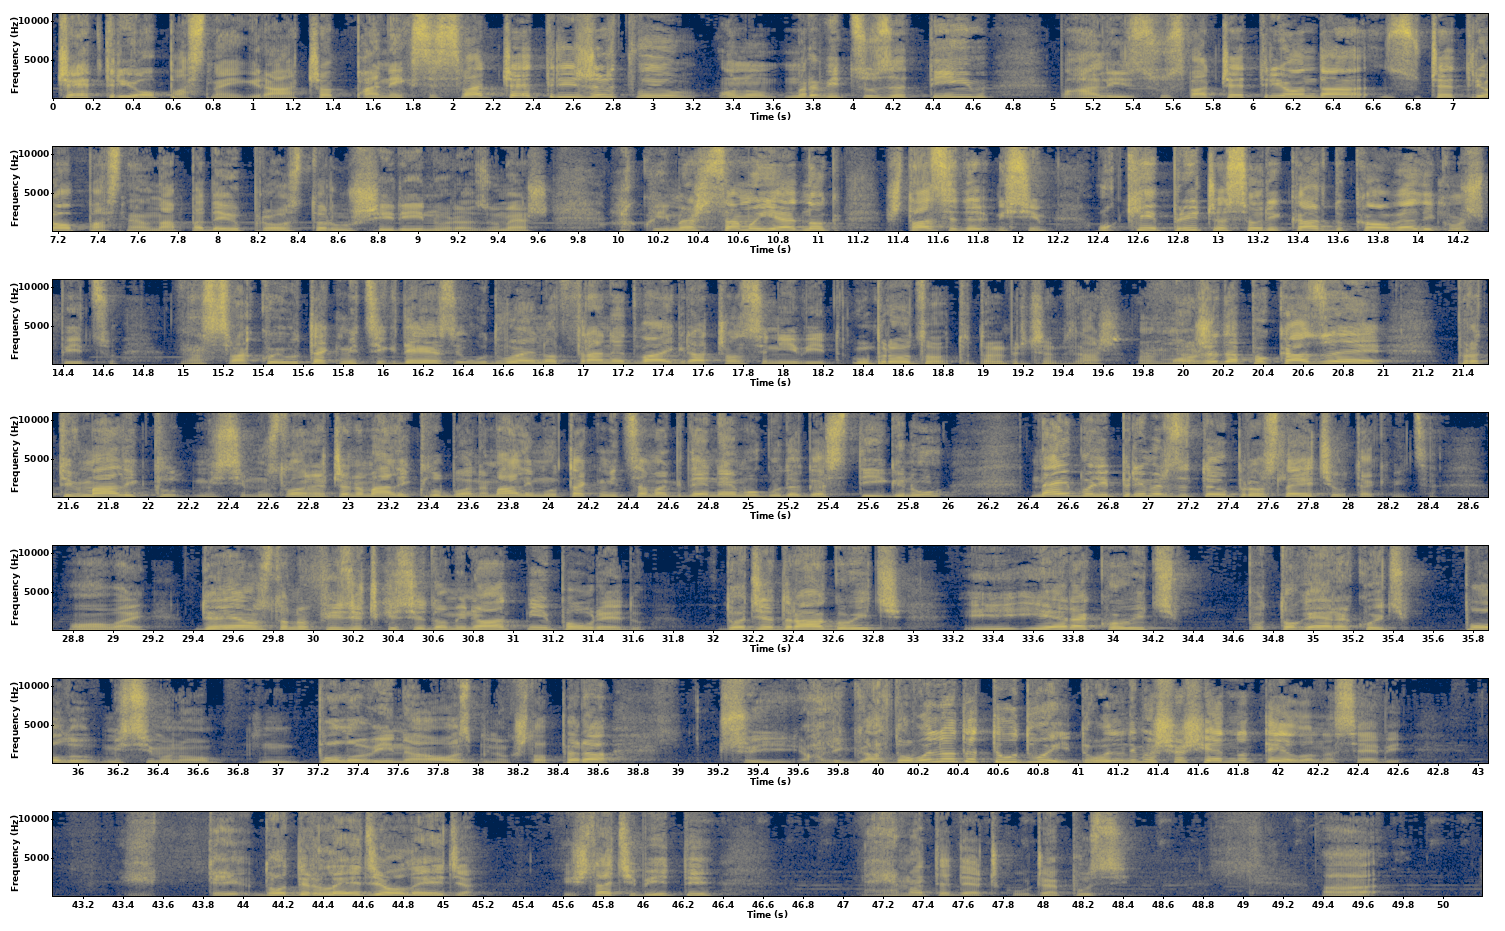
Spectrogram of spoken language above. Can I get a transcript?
četiri opasna igrača, pa nek se sva četiri žrtvuju ono, mrvicu za tim, pa ali su sva četiri onda su četiri opasne, ali napadaju prostor u širinu, razumeš? Ako imaš samo jednog, šta se, de... mislim, ok, priča se o Ricardu kao velikom špicu, na svakoj utakmici gde je udvojen od strane dva igrača, on se nije vidio. Upravo to, to, to mi pričam. Znaš. Znaš, on može da pokazuje protiv malih klub, mislim, uslovno rečeno malih klubova, na malim utakmicama gde ne mogu da ga stignu. Najbolji primjer za to je upravo sledeća utakmica. Ovaj, gde je jednostavno fizički si dominantniji pa u redu. Dođe Dragović i, i Eraković, po toga Eraković polu, mislim, ono, polovina ozbiljnog štopera, či, ali, ali dovoljno da te udvoji, dovoljno da imaš još jedno telo na sebi. I te, dodir leđa o leđa. I šta će biti? Nemate dečko, u džepu si. A,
